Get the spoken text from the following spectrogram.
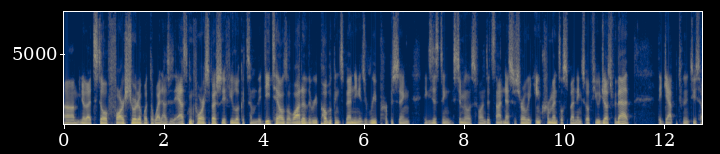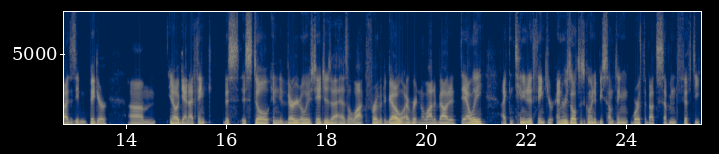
Um, you know, that's still far short of what the White House is asking for, especially if you look at some of the details. A lot of the Republican spending is repurposing existing stimulus funds. It's not necessarily incremental spending. So if you adjust for that, the gap between the two sides is even bigger. Um, you know, again, I think this is still in the very early stages. It has a lot further to go. I've written a lot about it daily. I continue to think your end result is going to be something worth about 750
